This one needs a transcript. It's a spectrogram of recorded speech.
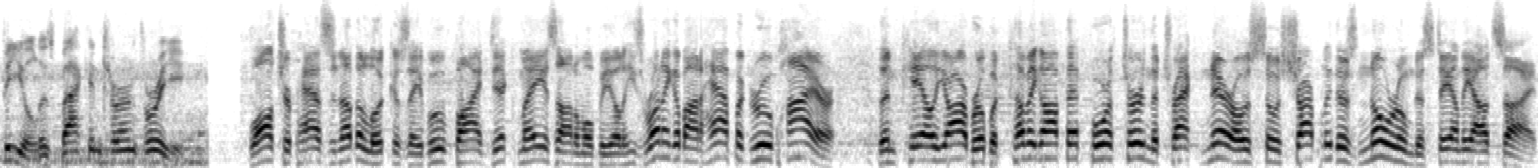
Field is back in turn three. Waltrip has another look as they move by Dick May's automobile. He's running about half a groove higher than Cale Yarborough, but coming off that fourth turn, the track narrows so sharply there's no room to stay on the outside.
